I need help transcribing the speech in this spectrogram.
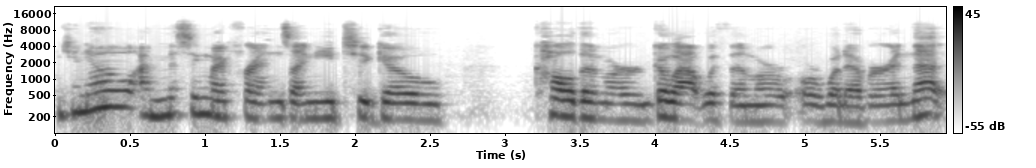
you know, I'm missing my friends, I need to go call them or go out with them or, or whatever. And that,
